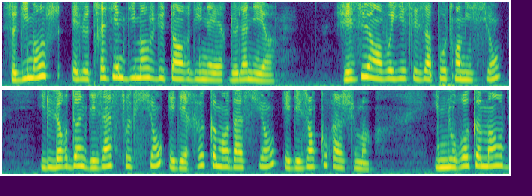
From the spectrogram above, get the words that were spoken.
Ce dimanche est le treizième dimanche du temps ordinaire de l'année. Jésus a envoyé ses apôtres en mission, il leur donne des instructions et des recommandations et des encouragements. Il nous recommande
